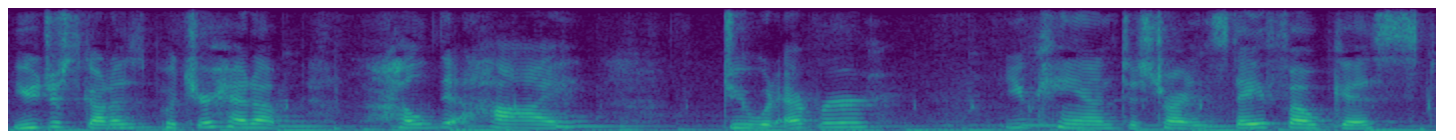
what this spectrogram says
You just gotta put your head up, held it high, do whatever you can to try and stay focused,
